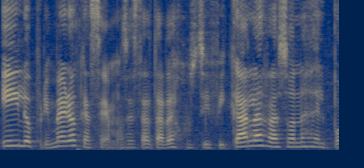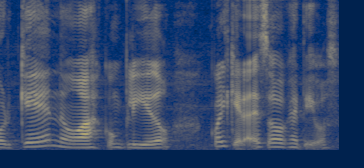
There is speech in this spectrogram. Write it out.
Y lo primero que hacemos es tratar de justificar las razones del por qué no has cumplido cualquiera de esos objetivos.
